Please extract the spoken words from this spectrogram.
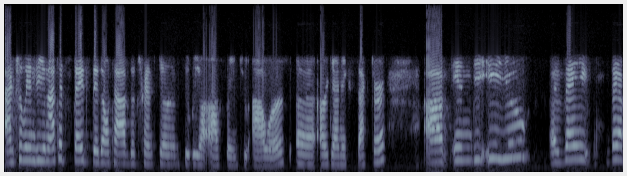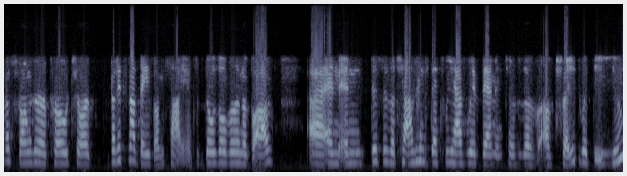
Actually, in the United States, they don't have the transparency we are offering to our uh, organic sector. Um, in the EU, uh, they they have a stronger approach, or but it's not based on science. It goes over and above, uh, and and this is a challenge that we have with them in terms of, of trade with the EU.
